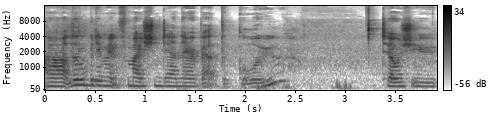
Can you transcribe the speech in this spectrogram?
Uh, a little bit of information down there about the glue. Tells you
